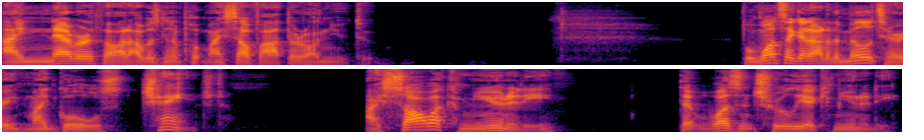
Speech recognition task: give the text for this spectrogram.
I never thought I was going to put myself out there on YouTube. But once I got out of the military, my goals changed. I saw a community that wasn't truly a community.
